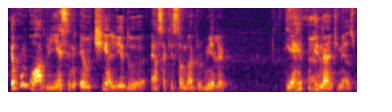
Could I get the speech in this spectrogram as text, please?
eu concordo. E esse, eu tinha lido essa questão do Arthur Miller e é repugnante mesmo.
